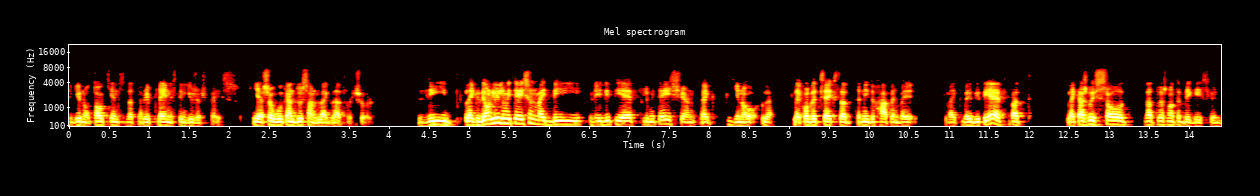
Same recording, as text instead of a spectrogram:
you know tokens that are replenished in user space. Yeah, so we can do something like that for sure. The like the only limitation might be the BPF limitation, like you know like all the checks that need to happen by like by BPF, but like as we saw, that was not a big issue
